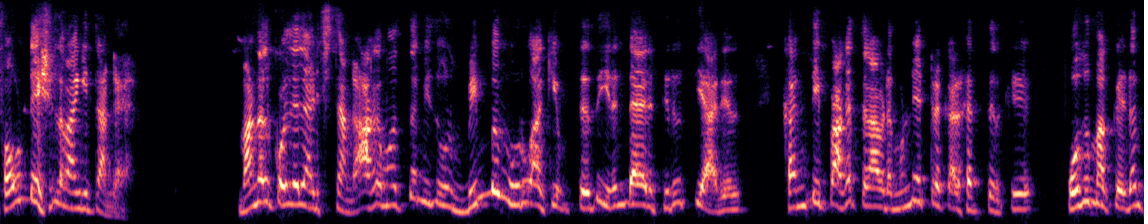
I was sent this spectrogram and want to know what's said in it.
ஃபவுண்டேஷன்ல வாங்கிட்டாங்க. மணல் கொள்ளையில அடிச்சிட்டாங்க. ஆக மொத்தம் இது ஒரு பிம்பம் உருவாக்கி விட்டது இரண்டாயிரத்தி இருபத்தி ஆறில் கண்டிப்பாக திராவிட முன்னேற்ற கழகத்திற்கு பொதுமக்களிடம்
